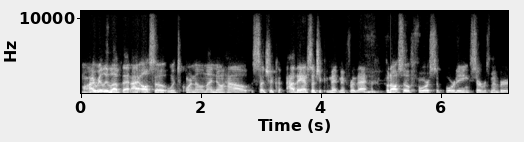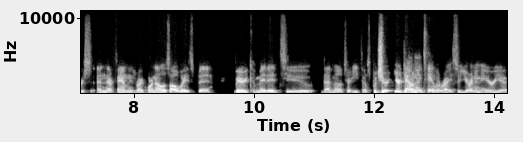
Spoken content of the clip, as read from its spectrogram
Well, I really love that. I also went to Cornell, and I know how such a how they have such a commitment for that, but also for supporting service members and their families. Right, Cornell has always been very committed to that military ethos. But you're you're down in Taylor, right? So you're in an area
